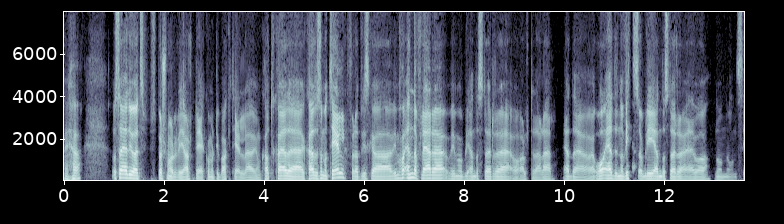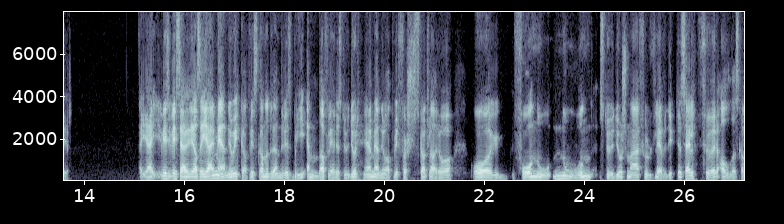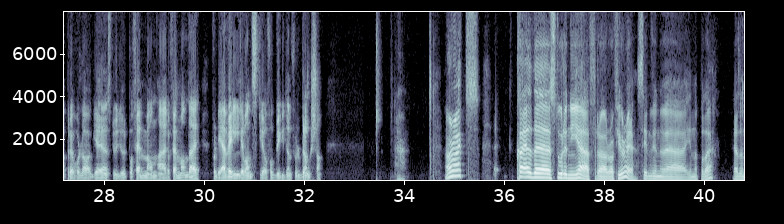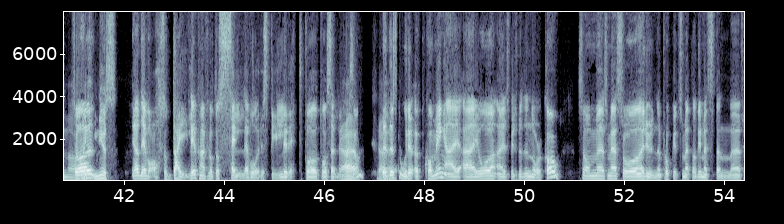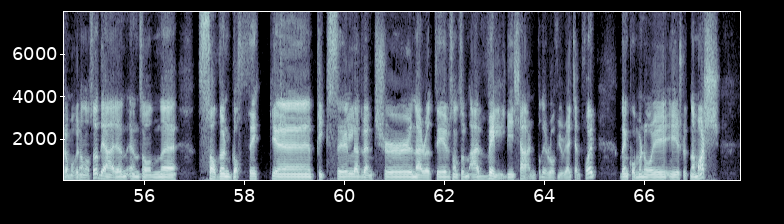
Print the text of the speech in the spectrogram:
Ja. Og så er det jo et spørsmål vi alltid kommer tilbake til, eh, Jon Katt. Hva er, det, hva er det som må til for at vi skal Vi må få enda flere, vi må bli enda større og alt det der. Er det, og er det noe vits å bli enda større, er jo noen, noen sier. Jeg, hvis, hvis jeg, altså jeg mener jo ikke at vi skal nødvendigvis bli enda flere studioer. Jeg mener jo at vi først skal klare å og få no, noen studioer som er fullt levedyktige selv, før alle skal prøve å lage studioer på fem mann her og fem mann der. For det er veldig vanskelig å få bygd en full bransje. All right. Hva er det store nye fra Raw Fury, siden vi nå er inne på det? Er det noe så, breaking news? Ja, det var så deilig. Kan jeg få lov til å selge våre spill rett på, på sending, liksom? Ja, ja. Det, det, store upcoming er, er jo er et spill som heter Norco som, eh, som, jeg så Rune plukket som et av de mest spennende framover, han også. Det er en, en sånn uh, Southern Gothic uh, pixel adventure narrative, sånn som er veldig kjernen på det Raw Fury er kjent for. Den kommer nå i, i slutten av mars.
